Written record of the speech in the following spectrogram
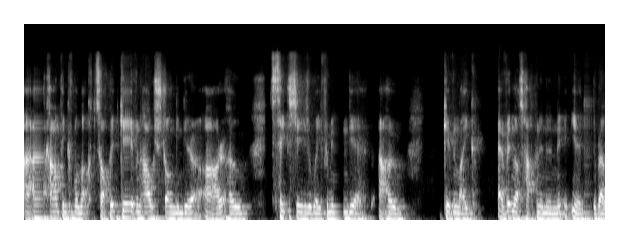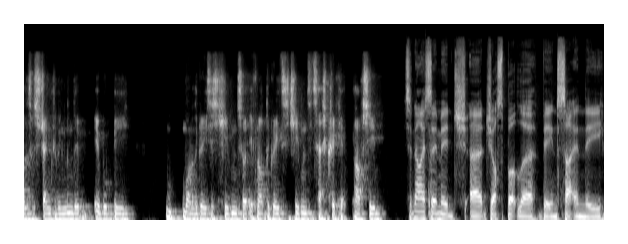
I, I can't think of one that could top it, given how strong India are at home. To take the series away from India at home, given like everything that's happening and you know the relative strength of England, it, it would be one of the greatest achievements, if not the greatest achievement of Test cricket I've seen. It's a nice image, uh, Jos Buttler being sat in the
